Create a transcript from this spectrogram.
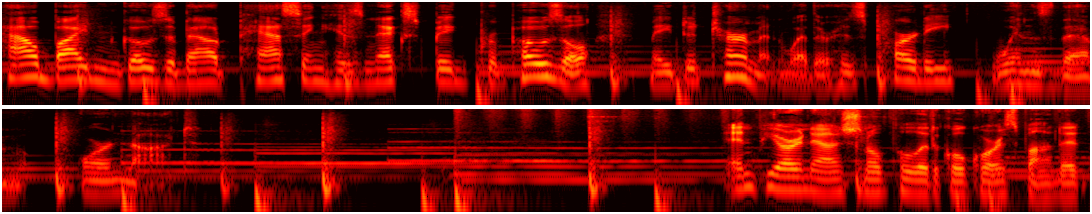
How Biden goes about passing his next big proposal may determine whether his party wins them or not. NPR national political correspondent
